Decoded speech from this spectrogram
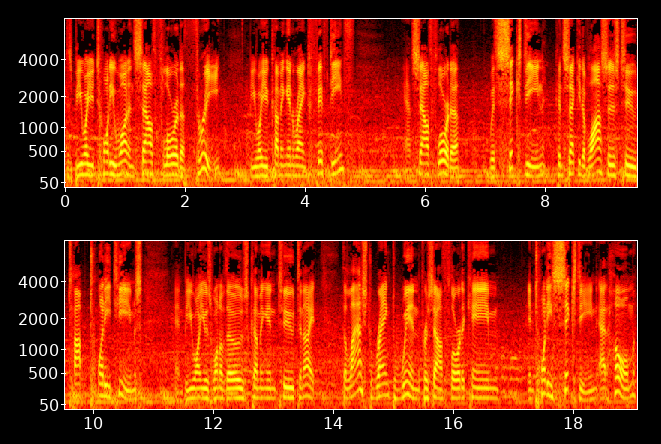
It is BYU 21 and South Florida 3. BYU coming in ranked 15th, and South Florida with 16 consecutive losses to top 20 teams. And BYU is one of those coming into tonight. The last ranked win for South Florida came in 2016 at home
